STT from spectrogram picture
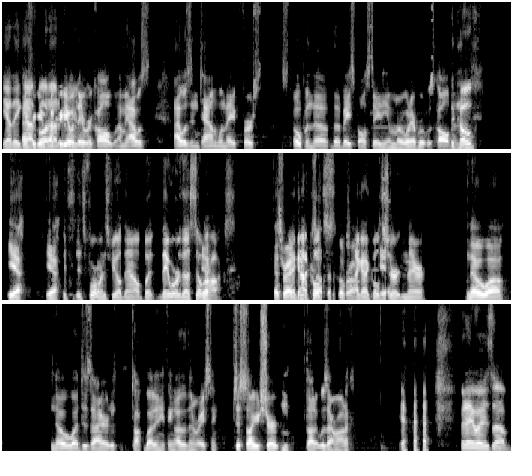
Yeah, they got. I forget, I forget what they were called. I mean, I was I was in town when they first opened the the baseball stadium or whatever it was called. The and, Cove. Yeah, yeah. It's it's Four Winds Field now, but they were the Silverhawks. Yeah. That's right. I got a Colts. I got a Colts yeah. shirt in there. No, uh, no uh, desire to talk about anything other than racing. Just saw your shirt and thought it was ironic. Yeah, but anyways, um,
